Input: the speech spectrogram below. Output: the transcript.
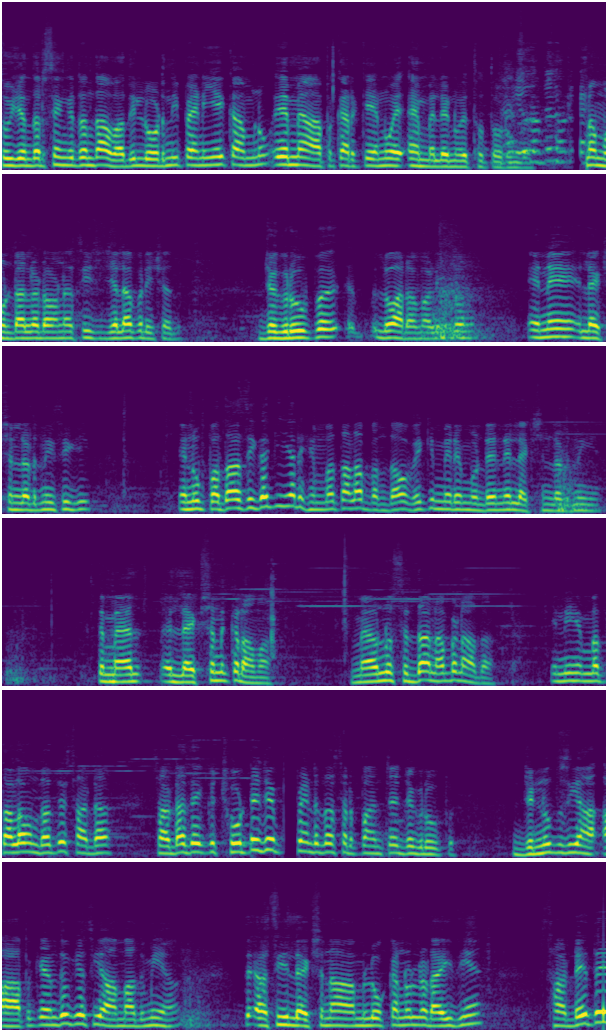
ਸੁਜਿੰਦਰ ਸਿੰਘ ਰੰਧਾਵਾ ਦੀ ਲੋੜ ਨਹੀਂ ਪੈਣੀ ਇਹ ਕੰਮ ਨੂੰ ਇਹ ਮੈਂ ਆਪ ਕਰਕੇ ਇਹਨੂੰ ਐਮਐਲਏ ਨੂੰ ਇੱਥੋਂ ਤੋਰੂੰਗਾ। ਆਪਣਾ ਮੁੰਡਾ ਲੜਾਉਣਾ ਸੀ ਜ਼ਿਲ੍ਹਾ ਪਰਿਸ਼ਦ। ਜਗਰੂਪ ਲੋਹਾਰਾ ਵਾਲੀ ਤੋਂ ਇਹਨੇ ਇਲੈਕਸ਼ਨ ਲੜਨੀ ਸੀਗੀ। ਇਹਨੂੰ ਪਤਾ ਸੀਗਾ ਕਿ ਯਾਰ ਹਿੰਮਤ ਵਾਲਾ ਬੰਦਾ ਹੋਵੇ ਕਿ ਮੇਰੇ ਮੁੰਡੇ ਨੇ ਇਲੈਕਸ਼ਨ ਲੜਨੀ ਹੈ। ਤੇ ਮੈਂ ਇਲੈਕਸ਼ਨ ਕਰਾਵਾਂ। ਮੈਂ ਉਹਨੂੰ ਸਿੱਧਾ ਨਾ ਬਣਾਦਾ ਇੰਨੀ ਹਿੰਮਤ ਵਾਲਾ ਹੁੰਦਾ ਤੇ ਸਾਡਾ ਸਾਡਾ ਤੇ ਇੱਕ ਛੋਟੇ ਜਿਹੇ ਪਿੰਡ ਦਾ ਸਰਪੰਚ ਹੈ ਜਗਰੂਪ, ਜਿਹਨੂੰ ਤੁਸੀਂ ਆਪ ਕਹਿੰਦੇ ਹੋ ਕਿ ਅਸੀਂ ਆਮ ਆਦਮੀ ਹਾਂ ਤੇ ਅਸੀਂ ਇਲੈਕਸ਼ਨ ਆਮ ਲੋਕਾਂ ਨੂੰ ਲੜਾਈ ਦੀਆਂ। ਸਾਡੇ ਤੇ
